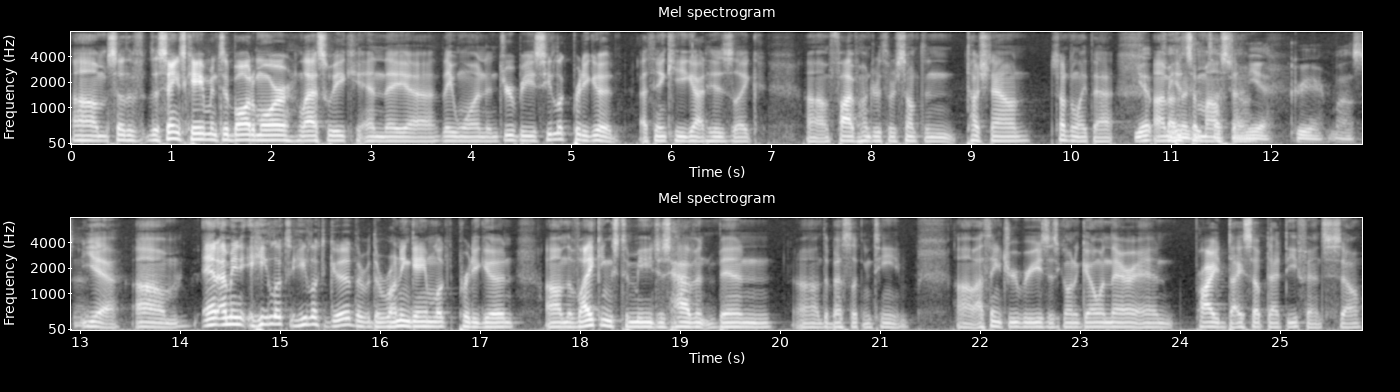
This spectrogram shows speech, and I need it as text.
Um, so the the Saints came into Baltimore last week and they uh, they won. And Drew Brees, he looked pretty good. I think he got his like uh, 500th or something touchdown, something like that. Yep, um, he hit some milestone. Yeah, career milestone. Yeah, um, and I mean he looked he looked good. The the running game looked pretty good. Um, the Vikings to me just haven't been uh, the best looking team. Uh, I think Drew Brees is going to go in there and probably dice up that defense. So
